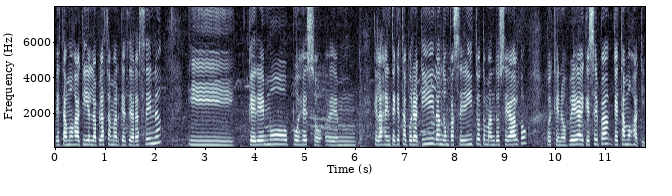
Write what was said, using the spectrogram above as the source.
estamos aquí en la Plaza Marqués de Aracena y queremos pues eso, em, que la gente que está por aquí dando un paseíto, tomándose algo, pues que nos vea y que sepa que estamos aquí.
